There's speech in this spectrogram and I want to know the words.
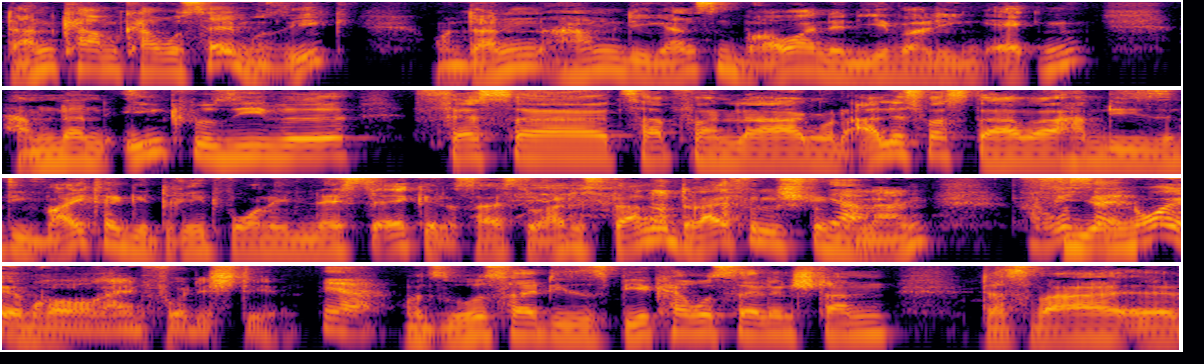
Dann kam Karussellmusik und dann haben die ganzen Brauer in den jeweiligen Ecken, haben dann inklusive Fässer, Zapfanlagen und alles, was da war, haben die, sind die weitergedreht worden in die nächste Ecke. Das heißt, du hattest dann eine Dreiviertelstunde ja. lang vier neue Brauereien vor dir stehen. Ja. Und so ist halt dieses Bierkarussell entstanden. Das war äh,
